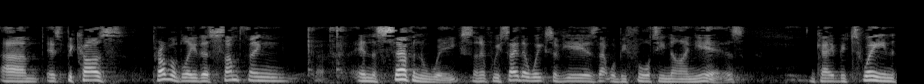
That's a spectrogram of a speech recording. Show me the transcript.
Um, it's because probably there's something in the seven weeks, and if we say the weeks of years, that would be 49 years. Okay, between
